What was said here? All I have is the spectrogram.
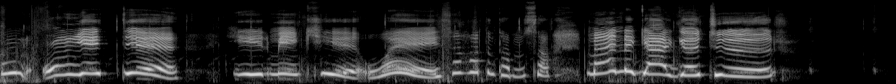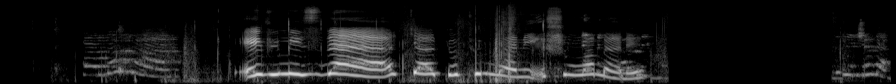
On- 17 22 Vay sen hatın tamam sağ. Ben de gel götür. Evimizde. Gel götür beni. ışınla beni. Geceler.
